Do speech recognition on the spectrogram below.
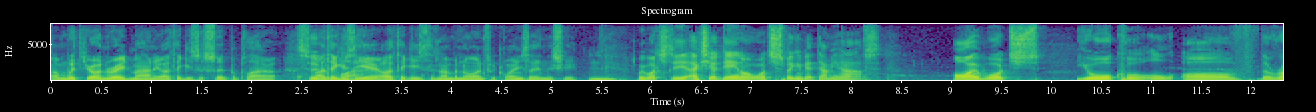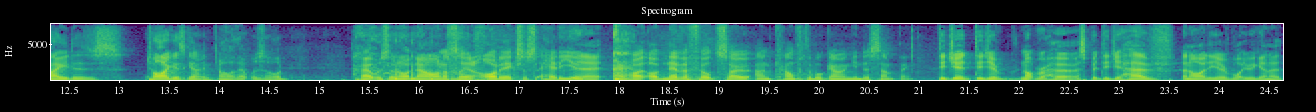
I'm with you on Reed Mahoney. I think he's a super player. Super I think he's the I think he's the number nine for Queensland this year. Hmm. We watched the actually uh, Dan. I watched speaking about dummy halves. I watched your call of the Raiders Tigers game. Oh, that was odd. That was an odd. No, honestly, an odd exercise. How do you? Yeah. I, I've never felt so uncomfortable going into something. Did you did you not rehearse, but did you have an idea of what you were going to?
